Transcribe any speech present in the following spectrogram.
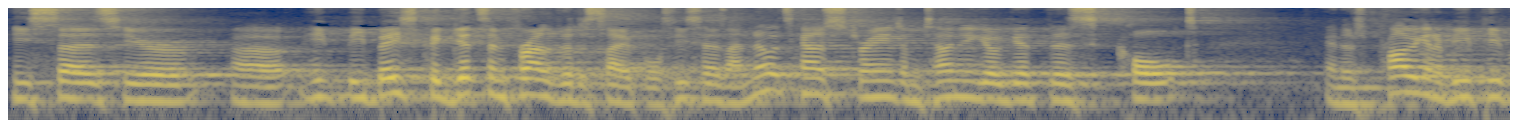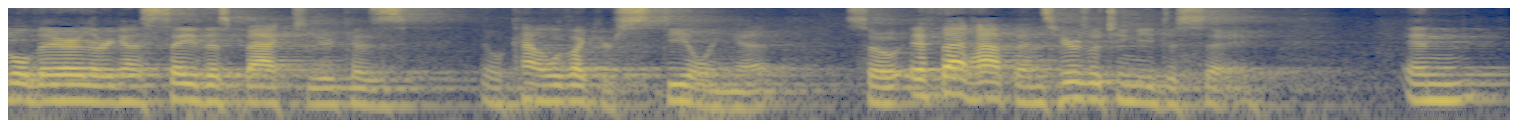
He says here, uh, he, he basically gets in front of the disciples. He says, I know it's kind of strange. I'm telling you to go get this colt. And there's probably going to be people there that are going to say this back to you because it'll kind of look like you're stealing it. So if that happens, here's what you need to say. And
